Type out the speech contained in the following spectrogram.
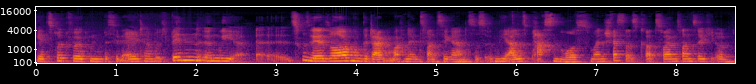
jetzt rückwirkend ein bisschen älter, wo ich bin, irgendwie äh, zu sehr Sorgen und Gedanken machen in den 20ern, dass das irgendwie alles passen muss. Meine Schwester ist gerade 22 und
